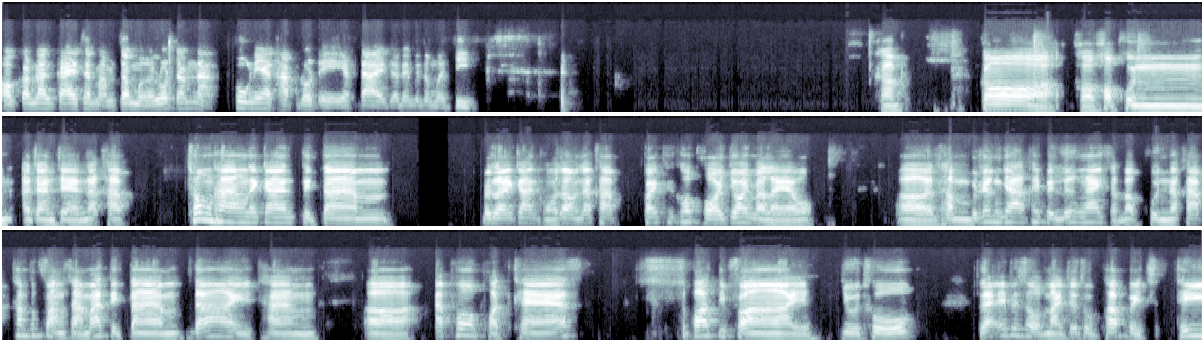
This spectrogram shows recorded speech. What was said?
ออกกำลังกายสม่ำเสมอลดน้ำหนัก พวกนี้ครับลดเอฟได้จะได้ไม่ต้องมาจีบครับ ก็ขอขอบคุณอาจารย์แจนนะครับ ช่องทางในการติดตามรายการของเรานะครับ Practical Point ย่อยมาแล้วเอ่อทำเรื่องยากให้เป็นเรื่องง่ายสำหรับคุณนะครับท่านผู้ฟังสามารถติดตามได้ทางเอ่อ Apple Podcast Spotify YouTube และเอพิโซดใหม่จะถูก publish ที่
